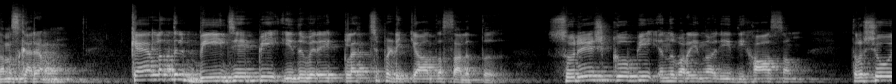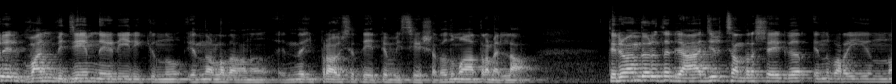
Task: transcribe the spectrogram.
നമസ്കാരം. കേരളത്തിൽ ബി ജെ പി ഇതുവരെ ക്ലച്ച് പിടിക്കാത്ത സ്ഥലത്ത് സുരേഷ് ഗോപി എന്ന് പറയുന്ന ഒരു ഇതിഹാസം തൃശ്ശൂരിൽ വൻ വിജയം നേടിയിരിക്കുന്നു എന്നുള്ളതാണ് ഇന്ന് ഇപ്രാവശ്യത്തെ ഏറ്റവും വിശേഷം. അതുമാത്രമല്ല തിരുവനന്തപുരത്ത് രാജീവ് ചന്ദ്രശേഖർ എന്ന് പറയുന്ന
